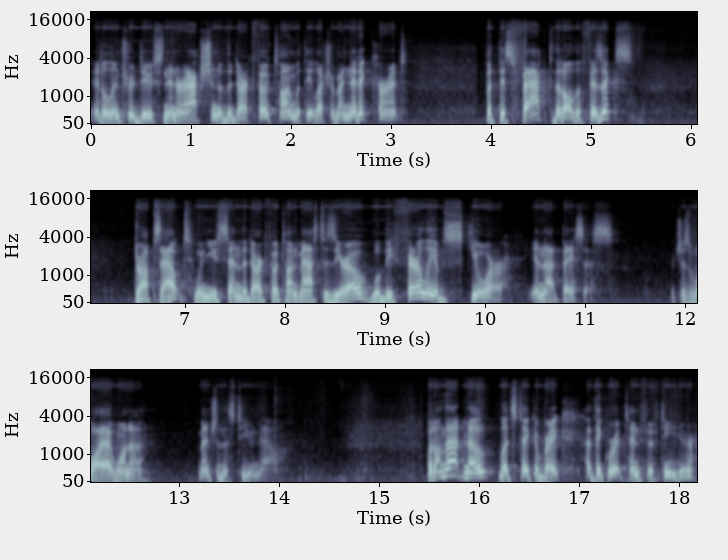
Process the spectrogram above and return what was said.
It'll introduce an interaction of the dark photon with the electromagnetic current. But this fact that all the physics drops out when you send the dark photon mass to zero will be fairly obscure in that basis, which is why I want to mention this to you now. But on that note, let's take a break. I think we're at 10:15 here.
